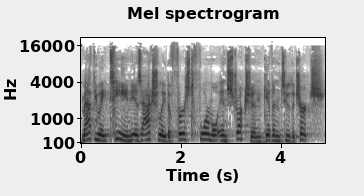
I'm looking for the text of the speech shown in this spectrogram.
Matthew 18 is actually the first formal instruction given to the church.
